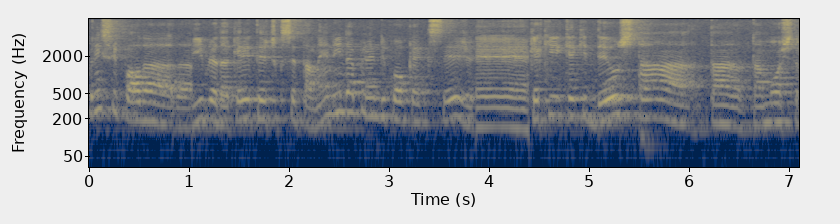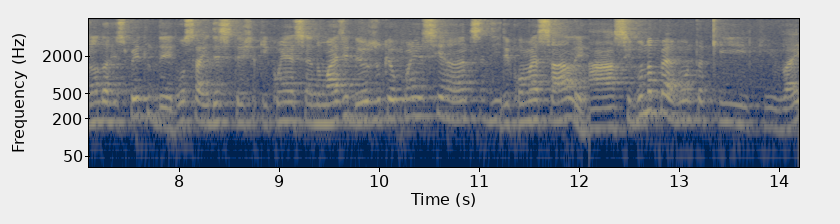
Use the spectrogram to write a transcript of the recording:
principal da, da Bíblia, daquele texto que você está lendo, independente de qualquer que seja, é o que, que, que, que Deus está tá, tá mostrando a respeito dele. Vou sair desse texto aqui conhecendo mais de Deus do que eu conhecia antes de, de começar a ler. A segunda pergunta que, que vai,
